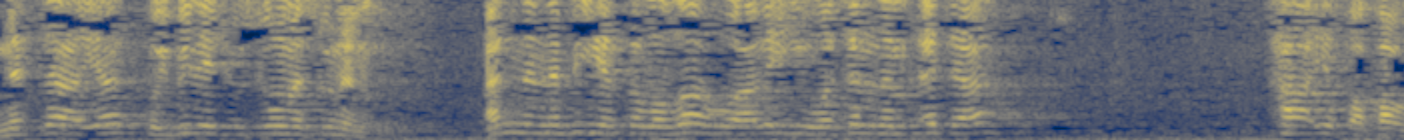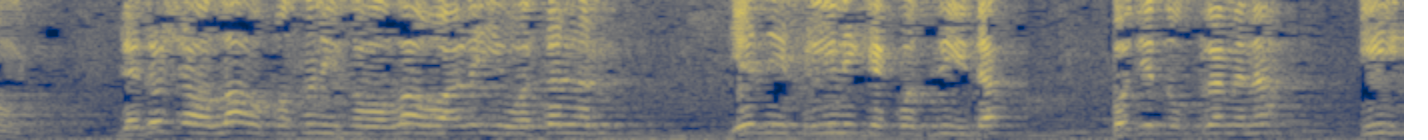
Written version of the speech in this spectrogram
Nesaja koji bilježi u svome sunenu. Anna nabija sallallahu alaihi wa sallam eta haiqa qavmi. Da je došao Allah poslanik sallallahu alaihi wa sallam jedne prilike kod zida kod jednog plemena i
